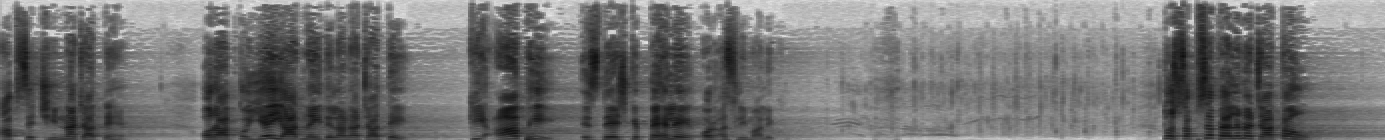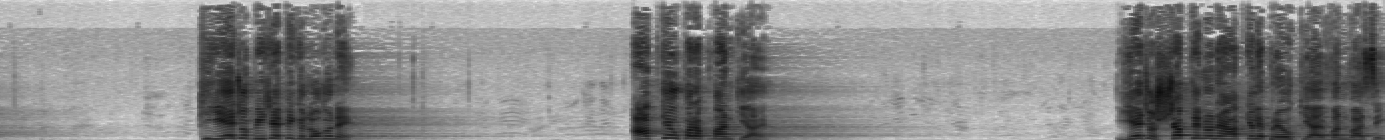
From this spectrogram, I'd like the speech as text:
आपसे छीनना चाहते हैं और आपको यह याद नहीं दिलाना चाहते कि आप ही इस देश के पहले और असली मालिक हो। तो सबसे पहले मैं चाहता हूँ कि ये जो बीजेपी के लोगों ने आपके ऊपर अपमान किया है, ये जो शब्द इन्होंने आपके लिए प्रयोग किया है वनवासी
